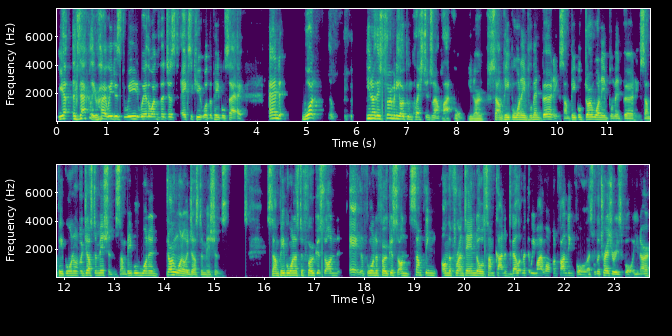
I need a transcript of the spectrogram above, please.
Yeah, exactly. Right. We just we we're the ones that just execute what the people say, and what you know, there's so many open questions on our platform. You know, some people want to implement burning, some people don't want to implement burning, some people want to adjust emissions, some people want to don't want to adjust emissions. Some people want us to focus on want to focus on something on the front end or some kind of development that we might want funding for. That's what the treasury is for. You know,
